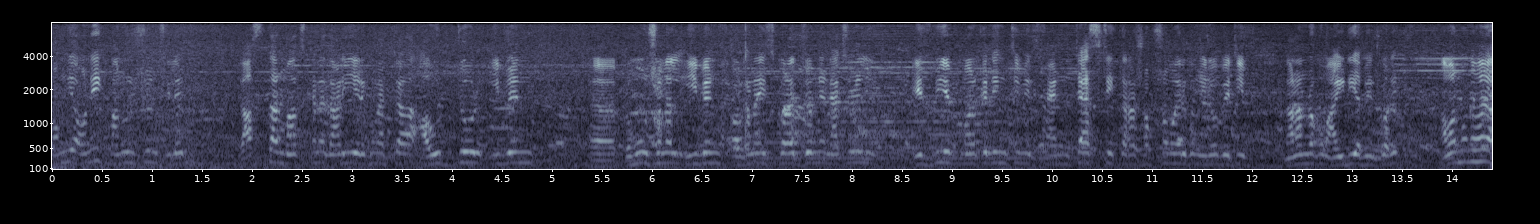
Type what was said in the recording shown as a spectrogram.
সঙ্গে অনেক মানুষজন ছিলেন। রাস্তার মাঝখানে দাঁড়িয়ে এরকম একটা outdoor event promotional event organise করার জন্য naturally SBF marketing team is fantastic তারা সবসময় এরকম ইনোভেটিভ নানান রকম আইডিয়া বের করে। আমার মনে হয়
